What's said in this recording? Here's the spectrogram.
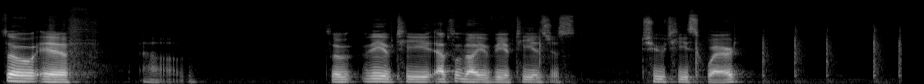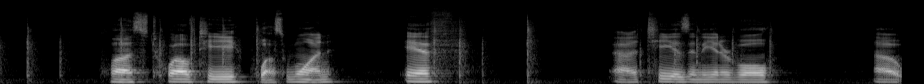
So if, um, so v of t, absolute value of v of t is just 2t squared plus 12t plus 1 if uh, t is in the interval, uh,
